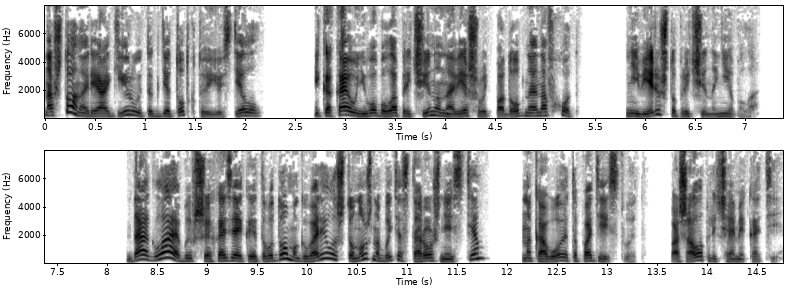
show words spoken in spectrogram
На что она реагирует и где тот, кто ее сделал? И какая у него была причина навешивать подобное на вход? Не верю, что причины не было. Да, Глая, бывшая хозяйка этого дома, говорила, что нужно быть осторожнее с тем, на кого это подействует. Пожала плечами Кати.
